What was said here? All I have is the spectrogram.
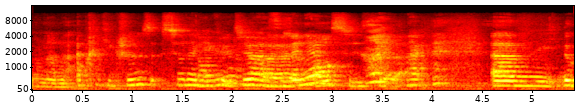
on en a appris quelque chose sur l'agriculture Ah, en Suisse. voilà. Euh, donc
